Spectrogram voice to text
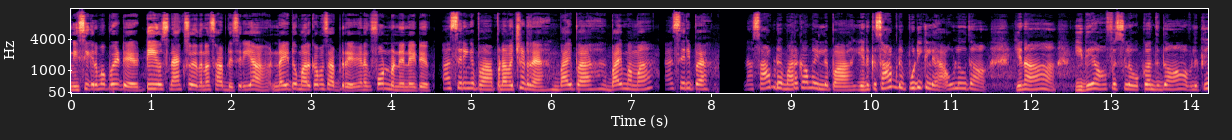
நீ சீக்கிரமா போயிட்டு டீயோ ஸ்நாக்ஸோ எதனா சாப்பிடு சரியா? நைட்டும் மறக்காம சாப்பிட்டுரு. எனக்கு ஃபோன் பண்ணு நைட்டு ஆ சரிங்கப்பா. அப்ப நான் வச்சுடுறேன். பாய்ப்பா பாய் மாமா. ஆ சரிப்பா. நான் சாப்பிட மறக்காம இல்லைப்பா. எனக்கு சாப்பிட பிடிக்கல அவ்வளவுதான். ஏன்னா இதே ஆஃபீஸில் உட்காந்து தான் அவளுக்கு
